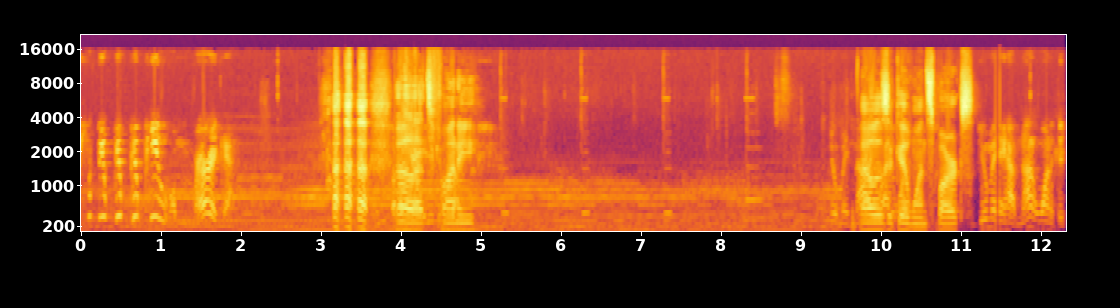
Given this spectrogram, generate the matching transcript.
pew, pew, pew, pew, pew, America. Oh, that's funny. You may not That was a good one, Sparks. You may have not wanted to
